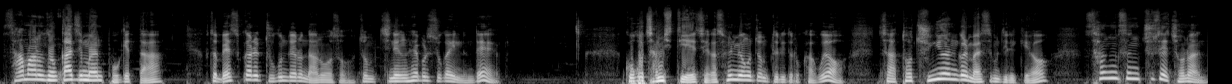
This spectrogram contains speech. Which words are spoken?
4만원 선까지만 보겠다. 그래서 매수가를 두 군데로 나누어서 좀 진행을 해볼 수가 있는데 그거 잠시 뒤에 제가 설명을 좀 드리도록 하고요. 자, 더 중요한 걸 말씀을 드릴게요. 상승 추세 전환.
